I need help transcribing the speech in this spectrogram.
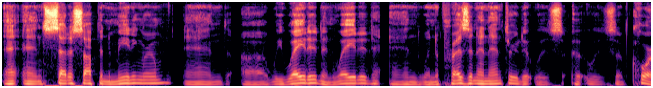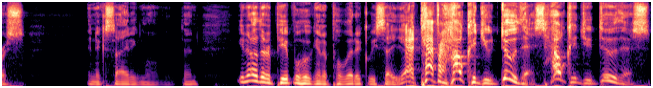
and, and set us up in the meeting room, and uh, we waited and waited. And when the president entered, it was it was of course an exciting moment. And you know there are people who are going to politically say, "Yeah, Taffer, how could you do this? How could you do this?"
